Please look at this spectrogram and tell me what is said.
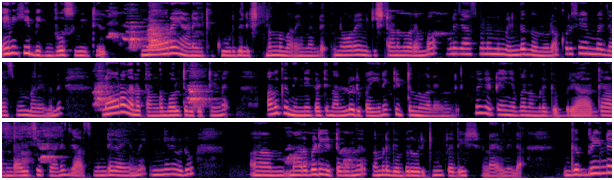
എനിക്ക് ഈ ബിഗ് ബോസ് വീട്ടിൽ നോറയാണ് എനിക്ക് കൂടുതൽ ഇഷ്ടം എന്ന് പറയുന്നുണ്ട്. നോറ എനിക്കിഷ്ടമാണെന്ന് പറയുമ്പോൾ നമ്മുടെ ജാസ്മിനൊന്നും മിണ്ടെന്നൊന്നുമില്ല. കുറച്ച് കഴിയുമ്പോൾ ജാസ്മിൻ പറയുന്നുണ്ട് നോറ നല്ല തങ്കം പോലത്തെ ഒരു കുട്ടിയാണ്. അവൾക്ക് നിന്നെക്കാട്ടി നല്ലൊരു പയ്യനെ കിട്ടും എന്ന് പറയുന്നുണ്ട്. അത് കേട്ട് കഴിഞ്ഞപ്പോൾ നമ്മുടെ ഗബ്രി ആകെ അന്താളിച്ചിരിക്കുകയാണ്. ജാസ്മിന്റെ കയ്യിൽ നിന്ന് ഇങ്ങനെ ഒരു മറുപടി കിട്ടുമെന്ന് നമ്മുടെ ഗബ്രി ഒരിക്കലും പ്രതീക്ഷിച്ചിട്ടുണ്ടായിരുന്നില്ല. ഗബ്രീന്റെ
